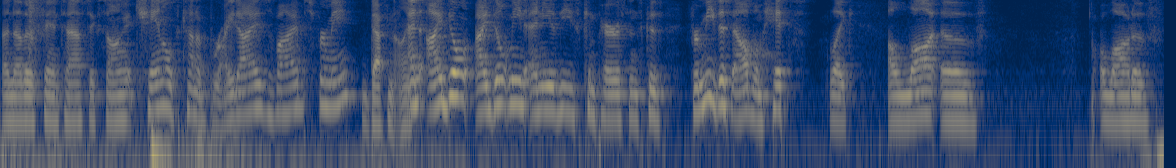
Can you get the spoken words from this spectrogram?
another fantastic song. It channels kind of Bright Eyes vibes for me. Definitely. And I don't I don't mean any of these comparisons because for me this album hits like a lot of a lot of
